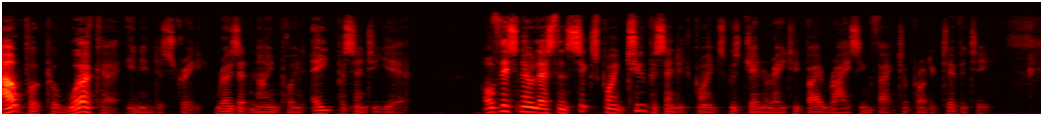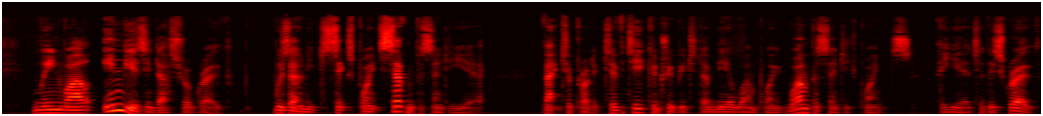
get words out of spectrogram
Output per worker in industry rose at 9.8% a year. Of this, no less than 6.2 percentage points was generated by rising factor productivity. Meanwhile, India's industrial growth was only 6.7% a year. Factor productivity contributed a mere 1.1 percentage points a year to this growth,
